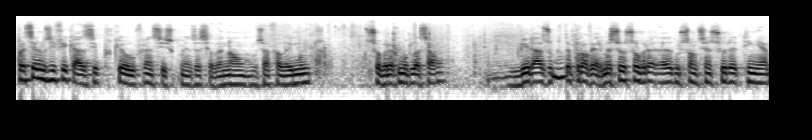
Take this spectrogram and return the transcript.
Para sermos eficazes, e porque eu, Francisco Mendes da Silva, não, já falei muito sobre a remodelação, dirás o que te aprover, mas eu sobre a moção de censura tinha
